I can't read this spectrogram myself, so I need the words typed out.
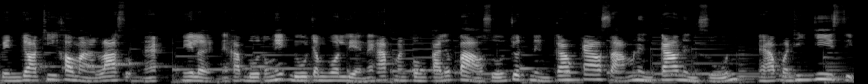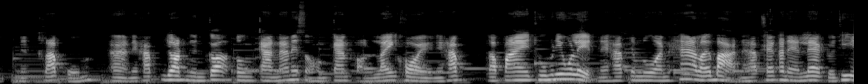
เป็นยอดที่เข้ามาล่าสุดนะนี่เลยนะครับดูตรงนี้ดูจำนวนเหรียญนะครับ มันตรงกันหรือเปล่า 0.19931910 นะครับ วันที่ 20 นะครับผมอ่านะครับยอดเงินก็ตรงกันนะในส่วนของการถอนไลท์คอยนะครับต่อไป t o Money Wallet นะครับจำนวน 500 บาทนะครับ ใช้คะแนนแรกอยู่ที่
